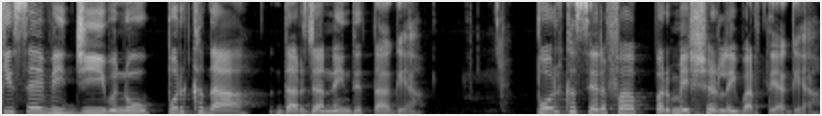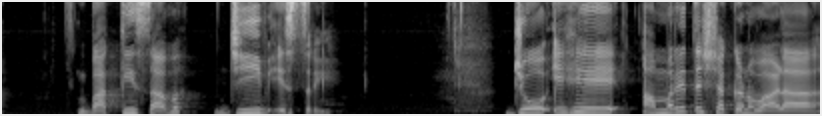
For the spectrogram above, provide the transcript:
ਕਿਸੇ ਵੀ ਜੀਵ ਨੂੰ ਪੁਰਖ ਦਾ ਦਰਜਾ ਨਹੀਂ ਦਿੱਤਾ ਗਿਆ। ਪੁਰਖ ਸਿਰਫ ਪਰਮੇਸ਼ਰ ਲਈ ਵਰਤਿਆ ਗਿਆ। ਬਾਕੀ ਸਭ ਜੀਵ ਇਸਤਰੀ। ਜੋ ਇਹ ਅੰਮ੍ਰਿਤ ਛਕਣ ਵਾਲਾ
